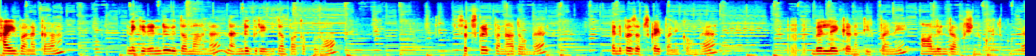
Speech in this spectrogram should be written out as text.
ஹாய் வணக்கம். இன்றைக்கி ரெண்டு விதமான நண்டு கிரேவி தான் பார்க்க போகிறோம் சப்ஸ்கிரைப் பண்ணாதவங்க கண்டிப்பாக சப்ஸ்கிரைப் பண்ணிக்கோங்க. பெல் ஐக்கானை கிளிக் பண்ணி ஆல்ன்ற ஆப்ஷனை கொடுத்துக்கோங்க.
